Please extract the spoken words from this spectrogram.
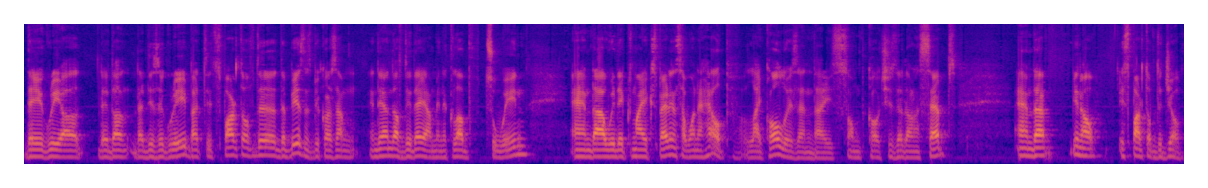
They agree or they don't. They disagree. But it's part of the, the business because I'm. In the end of the day, I'm in a club to win and uh, with my experience, I want to help, like always. And I some coaches that don't accept, and uh, you know, it's part of the job.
